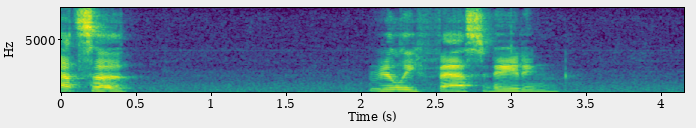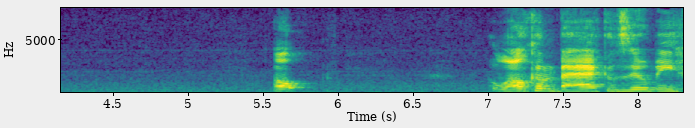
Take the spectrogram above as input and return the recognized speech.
That's a really fascinating. Oh, welcome back, Zumi.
